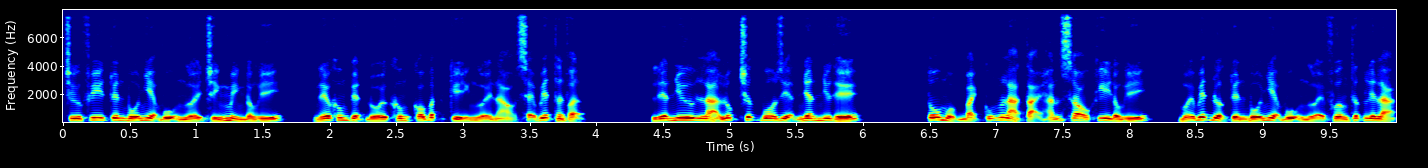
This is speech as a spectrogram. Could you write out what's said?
Trừ phi tuyên bố nhiệm vụ người chính mình đồng ý, nếu không tuyệt đối không có bất kỳ người nào sẽ biết thân phận. Liền như là lúc trước vô diện nhân như thế. Tô một bạch cũng là tại hắn sau khi đồng ý, mới biết được tuyên bố nhiệm vụ người phương thức liên lạc.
